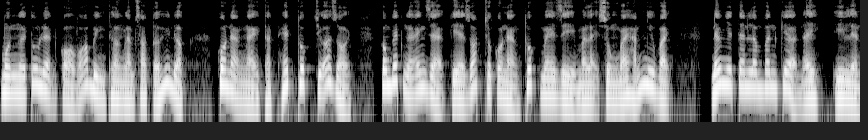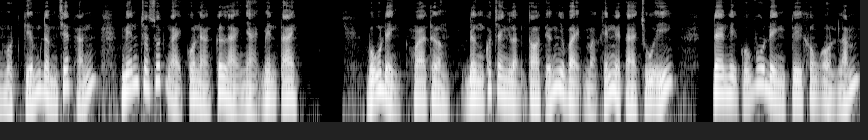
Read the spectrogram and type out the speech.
một người tu luyện cổ võ bình thường làm sao tới được? Cô nàng này thật hết thuốc chữa rồi. Không biết người anh rể kia rót cho cô nàng thuốc mê gì mà lại sùng bái hắn như vậy? Nếu như tên lâm vân kia ở đây, y liền một kiếm đâm chết hắn, miễn cho suốt ngày cô nàng cứ lại nhải bên tai. Vũ đình hoa thường, đừng có tranh luận to tiếng như vậy mà khiến người ta chú ý đề nghị của vũ đình tuy không ổn lắm,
